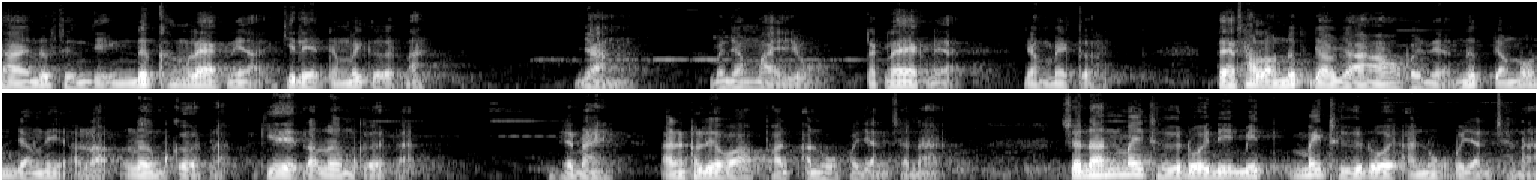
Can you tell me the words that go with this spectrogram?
ชายนึกถึงหญิง นึกครั้งแรกเนี่ยกิเลสยังไม่เกิดนะ ยังมันยังใหม่อยู่แรกๆเนี่ยยังไม่เกิด แต่ถ้าเรานึกยาวๆไปเนี่ย นึกอย่างโน้นอย่างนี้เราเริ่มเกิดละกิเลสเราเริ่มเกิดละเห็นไหมอันนั้นเขาเรียกว่าพันอนุพยัญชนะ ฉะนั้นไม่ถือโดยนิมิตไม่ถือโดยอนุพยัญชนะ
